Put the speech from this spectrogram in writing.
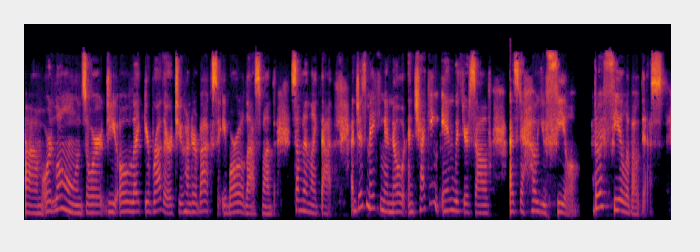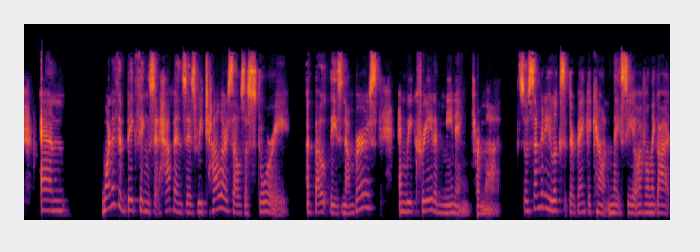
um, or loans, or do you owe like your brother 200 bucks that you borrowed last month? Something like that. And just making a note and checking in with yourself as to how you feel how do I feel about this? And one of the big things that happens is we tell ourselves a story about these numbers and we create a meaning from that. So somebody looks at their bank account and they see, oh, I've only got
